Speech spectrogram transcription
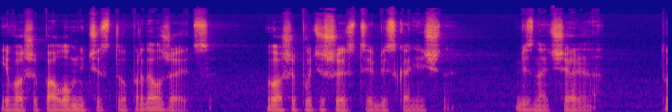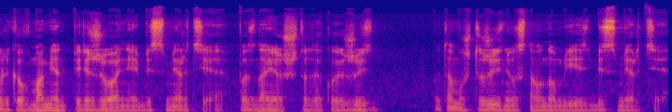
и ваше паломничество продолжается. Ваше путешествие бесконечно, безначально. Только в момент переживания бессмертия познаешь, что такое жизнь, потому что жизнь в основном есть бессмертие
